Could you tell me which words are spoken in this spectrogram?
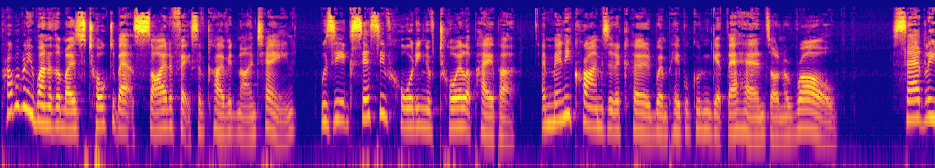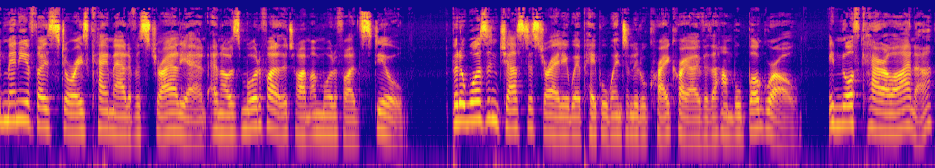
Probably one of the most talked about side effects of COVID 19 was the excessive hoarding of toilet paper and many crimes that occurred when people couldn't get their hands on a roll. Sadly, many of those stories came out of Australia, and, and I was mortified at the time, I'm mortified still. But it wasn't just Australia where people went a little cray cray over the humble bog roll. In North Carolina,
